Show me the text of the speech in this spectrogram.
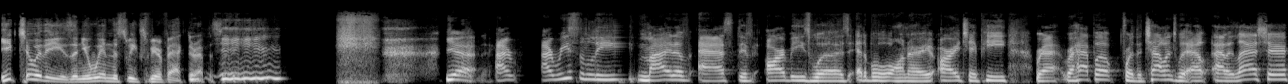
eat two of these, and you win this week's Fear Factor episode." yeah, I I recently might have asked if Arby's was edible on a RHAP ra- wrap up for the challenge with Al- Ali Lasher.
